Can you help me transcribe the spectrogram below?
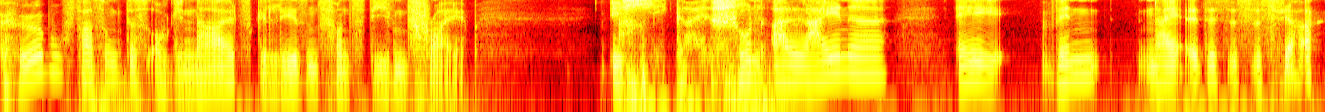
Hörbuchfassung des Originals gelesen von Stephen Fry. Ich Ach, geil schon das? alleine, ey, wenn, nein, das ist es ja.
